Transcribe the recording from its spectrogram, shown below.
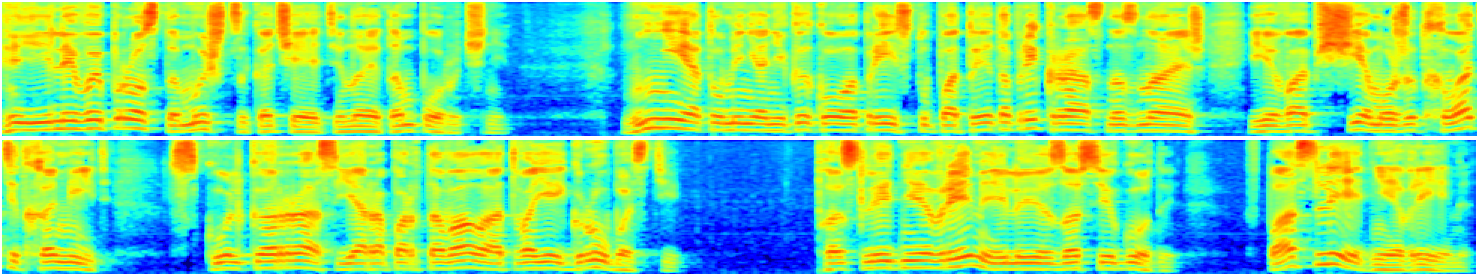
«Или вы просто мышцы качаете на этом поручне?» «Нет у меня никакого приступа, ты это прекрасно знаешь. И вообще, может, хватит хамить? Сколько раз я рапортовала о твоей грубости?» «Последнее время или за все годы?» «В последнее время.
